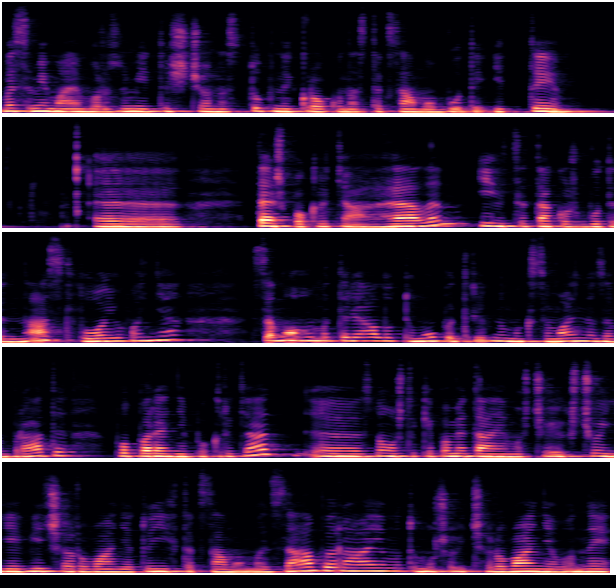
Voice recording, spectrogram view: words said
ми самі маємо розуміти, що наступний крок у нас так само буде йти. Е, Теж покриття гелем, і це також буде наслоювання самого матеріалу, тому потрібно максимально забрати попереднє покриття. Е, знову ж таки, пам'ятаємо, що якщо є відшарування, то їх так само ми забираємо, тому що відшарування вони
